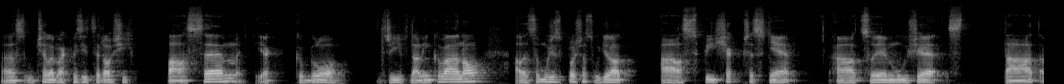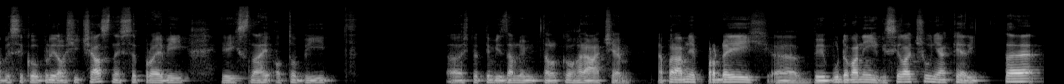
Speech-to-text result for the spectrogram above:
s účelem akvizice dalších pásem, jak bylo dřív nalinkováno, ale co může společnost udělat a spíš jak přesně a co je může stát, aby si koupili další čas, než se projeví jejich snahy o to být čtvrtým významným telko hráčem. Napadá mě prodej jejich vybudovaných vysílačů, nějaké líce,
